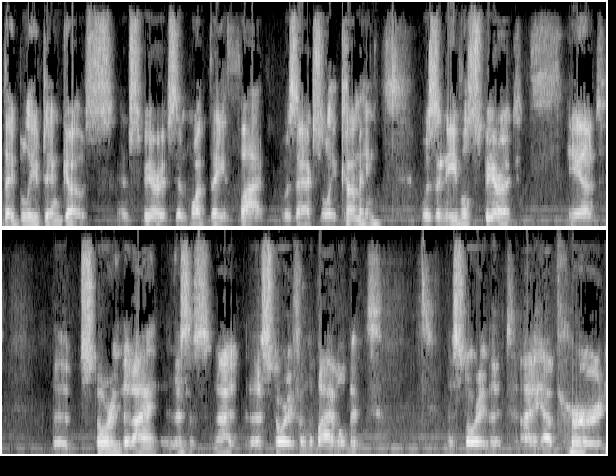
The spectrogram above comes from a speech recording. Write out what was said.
they believed in ghosts and spirits, and what they thought was actually coming was an evil spirit. And the story that I this is not a story from the Bible, but a story that I have heard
